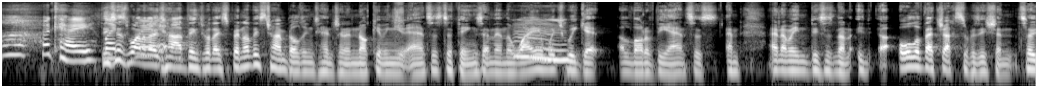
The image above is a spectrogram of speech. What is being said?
oh, okay. This is one of those hard things where they spend all this time building tension and not giving you answers to things, and then the way in Mm. which we get a lot of the answers, and and I mean, this is not it, uh, all of that juxtaposition. So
